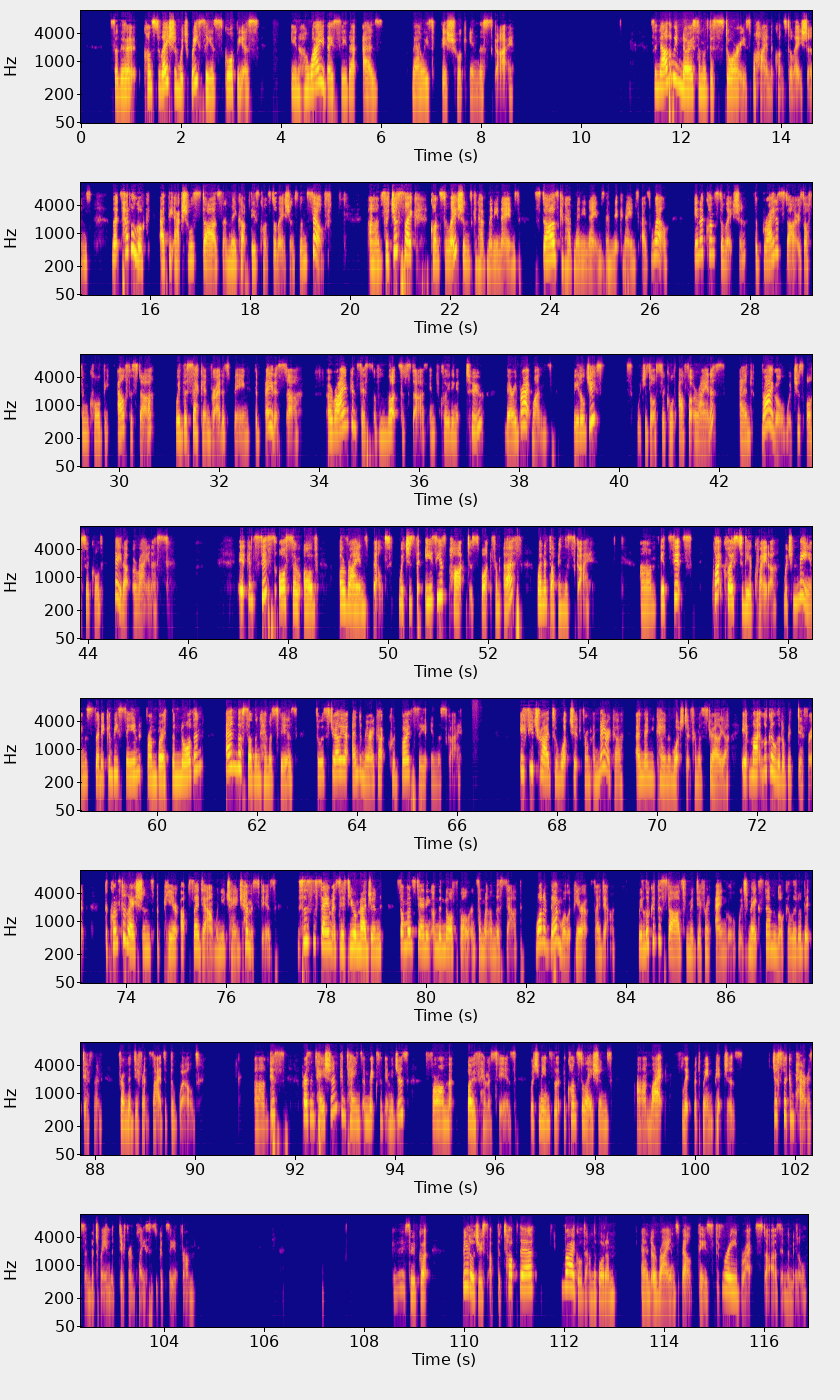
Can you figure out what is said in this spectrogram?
So the constellation which we see as Scorpius, in Hawaii they see that as Maui's fish hook in the sky. So now that we know some of the stories behind the constellations, let's have a look at the actual stars that make up these constellations themselves. Um, so just like constellations can have many names, stars can have many names and nicknames as well. In a constellation, the brightest star is often called the alpha star, with the second brightest being the beta star. Orion consists of lots of stars, including two very bright ones, Betelgeuse, which is also called Alpha Orionis, and Rigel, which is also called Beta Orionis. It consists also of Orion's belt, which is the easiest part to spot from Earth when it's up in the sky. Um, it sits quite close to the equator, which means that it can be seen from both the northern and the southern hemispheres, so Australia and America could both see it in the sky. If you tried to watch it from America, and then you came and watched it from Australia, it might look a little bit different. The constellations appear upside down when you change hemispheres. This is the same as if you imagine someone standing on the North Pole and someone on the South. One of them will appear upside down. We look at the stars from a different angle, which makes them look a little bit different from the different sides of the world. Um, this presentation contains a mix of images from both hemispheres, which means that the constellations uh, might flip between pictures, just for comparison between the different places you could see it from. Okay, so we've got Betelgeuse up the top there, Rigel down the bottom, and Orion's belt, these three bright stars in the middle.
